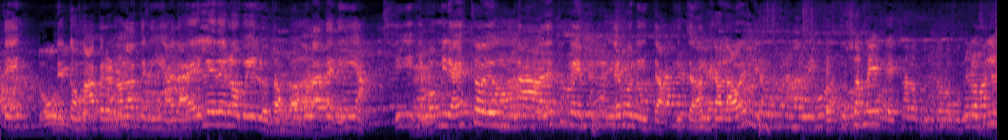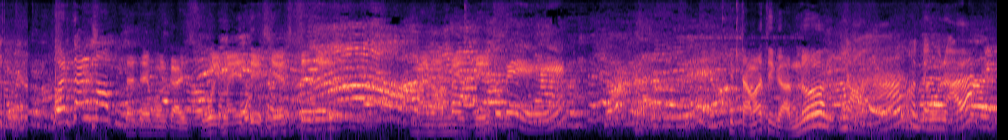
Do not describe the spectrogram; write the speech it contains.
la T de Tomás, pero no la tenía. La L de novelo tampoco la tenía. Y dije, pues mira, esto es una, esto que es, es bonita. Y te la ha regalado ella. Escúchame, que esta lo punto, lo punto. Puerta el móvil. The table, guys. We made this yesterday. My mom made ¿Esto this. qué es? ¿Está masticando? No, no tengo nada.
